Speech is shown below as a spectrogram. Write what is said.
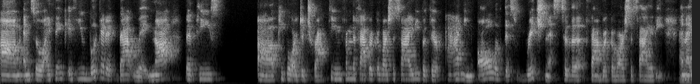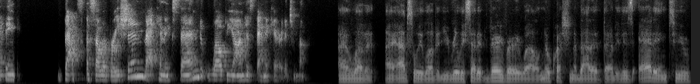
um, and so I think if you look at it that way, not that these uh, people are detracting from the fabric of our society, but they're adding all of this richness to the fabric of our society. And I think that's a celebration that can extend well beyond Hispanic Heritage Month. I love it. I absolutely love it. You really said it very, very well. No question about it that it is adding to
